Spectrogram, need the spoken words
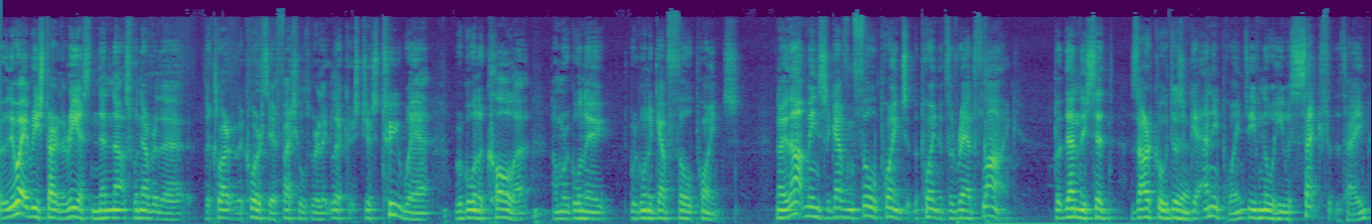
But they went to restart the race, and then that's whenever the, the clerk of the course, the officials were like, "Look, it's just too wet. We're going to call it, and we're going to we're going to give full points." Now that means they're giving full points at the point of the red flag. But then they said Zarco doesn't Yeah. get any points, even though he was sixth at the time.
